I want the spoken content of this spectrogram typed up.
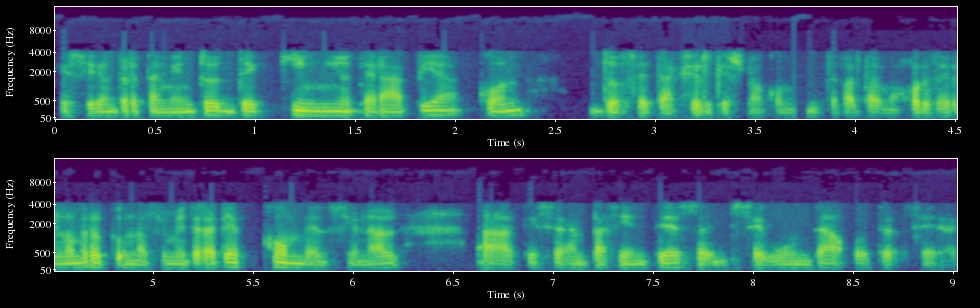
que sería un tratamiento de quimioterapia con docetaxel, que es una, falta mejor decir el nombre, que una quimioterapia convencional uh, que sea en pacientes en segunda o tercera.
